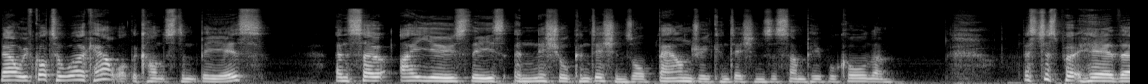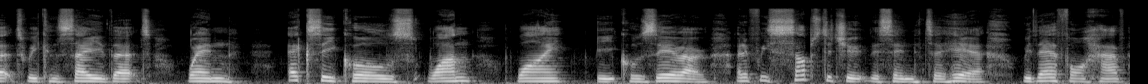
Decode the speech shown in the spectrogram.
Now we've got to work out what the constant b is. And so I use these initial conditions or boundary conditions as some people call them. Let's just put here that we can say that when x equals 1, y equals 0. And if we substitute this into here, we therefore have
